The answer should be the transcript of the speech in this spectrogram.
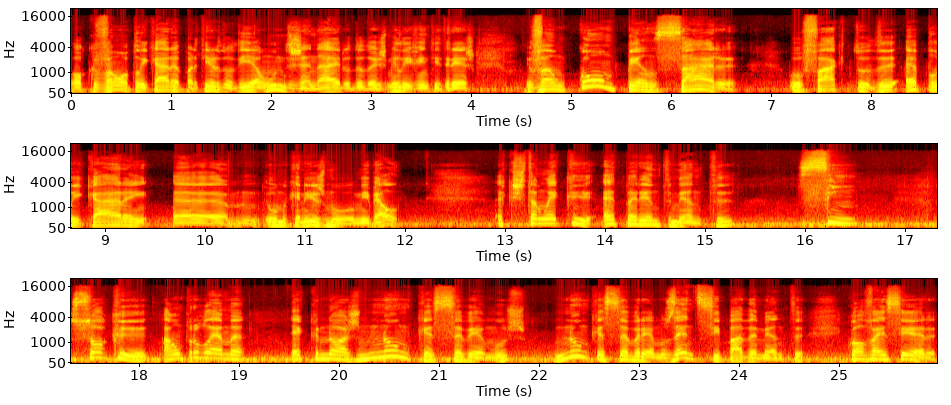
ou que vão aplicar a partir do dia 1 de janeiro de 2023, vão compensar o facto de aplicarem uh, o mecanismo MIBEL? A questão é que, aparentemente, sim. Só que há um problema. É que nós nunca sabemos nunca saberemos antecipadamente qual vai ser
